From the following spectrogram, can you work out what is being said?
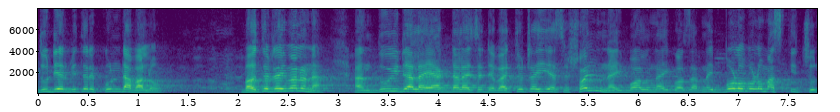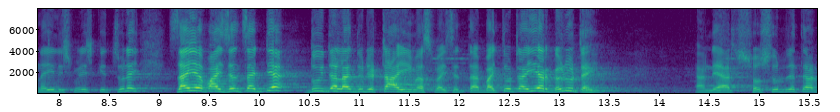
দুটের ভিতরে কোনটা ভালো? বাউতোটাই বলো না। আর দুই ডালায়, এক ডালায় সেটে বাইতোটাই আছে। শৈল নাই, বল নাই, গজার নাই, বড় বড় মাছ কিচ্ছু নাই, ইলিশ মিলিশ কিচ্ছু নাই। চাইয়ে পাইছেন চারটে, দুই ডালায় দুইটা টাই মাছ পাইছেন। তার বাইতোটাই আর গরুটাই। আর আর শ্বশুরে তো আর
